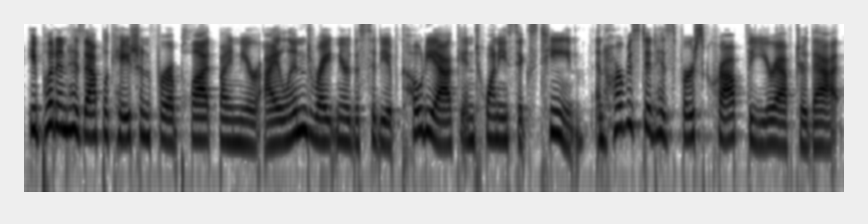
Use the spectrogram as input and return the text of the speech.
He put in his application for a plot by Near Island, right near the city of Kodiak, in 2016, and harvested his first crop the year after that.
